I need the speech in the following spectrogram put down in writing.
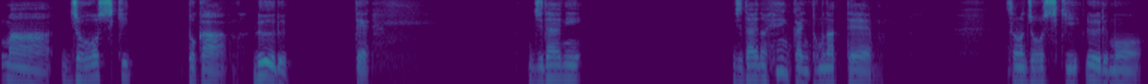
まあ、常識とかルールって、時代に、時代の変化に伴って、その常識、ルールも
